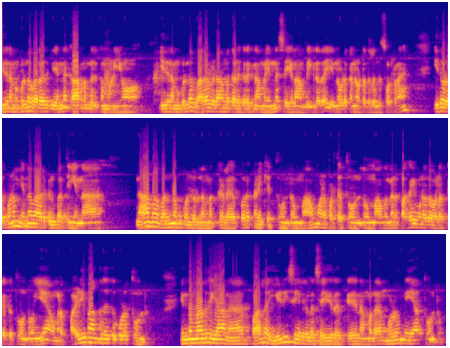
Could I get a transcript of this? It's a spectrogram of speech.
இது நமக்குள்ள வர்றதுக்கு என்ன காரணம் இருக்க முடியும்? இது நமக்குள்ள வர விடாம தடுக்கிறதுக்கு நம்ம என்ன செய்யலாம் அப்படிங்கிறத என்னோட கண்ணோட்டத்துல இருந்து சொல்றேன். இதோட குணம் என்னவா இருக்குன்னு பாத்தீங்கன்னா நாம வன்மம் கொண்டுள்ள மக்களை புறக்கணிக்க தூண்டும் அவமானப்படுத்த தூண்டும் அவங்க மேல பகை உணர்வை வளர்க்க தூண்டும் ஏன் அவங்கள பழி வாங்குறதுக்கு கூட தூண்டும். இந்த மாதிரியான பல இழி செயல்களை செய்யறதுக்கு நம்மளை முழுமையா தூண்டும்.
